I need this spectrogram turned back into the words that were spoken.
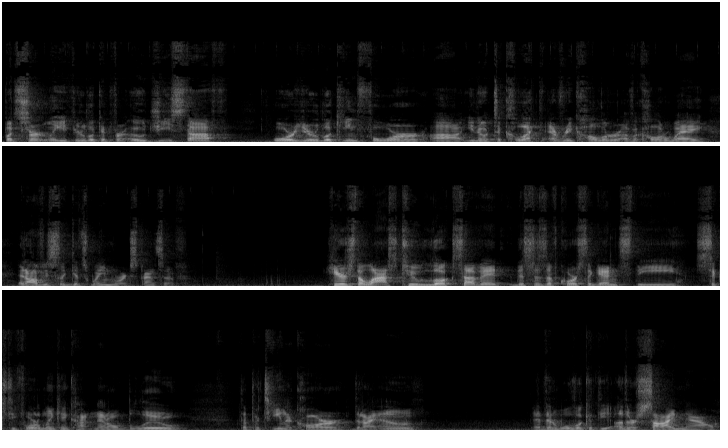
But certainly if you're looking for OG stuff or you're looking for, uh, you know, to collect every color of a colorway, it obviously gets way more expensive. Here's the last two looks of it. This is, of course, against the 64 Lincoln Continental Blue, the patina car that I own. And then we'll look at the other side now.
